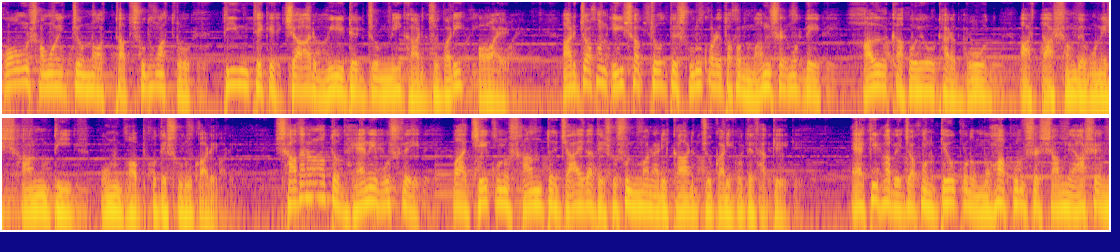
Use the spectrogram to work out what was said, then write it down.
কম সময়ের জন্য অর্থাৎ শুধুমাত্র তিন থেকে চার মিনিটের জন্যই কার্যকারী হয়। আর যখন এই সব চলতে শুরু করে, তখন মানুষের মধ্যে হালকা হয়ে ওঠার বোধ আর তার সঙ্গে মনে শান্তি অনুভব হতে শুরু করে। সাধারণত ধ্যানে বসলে বা যে কোনো শান্ত জায়গাতে সুষুম্মা কার্যকারী হতে থাকে। একইভাবে যখন কেউ কোনো মহাপুরুষের সামনে আসেন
